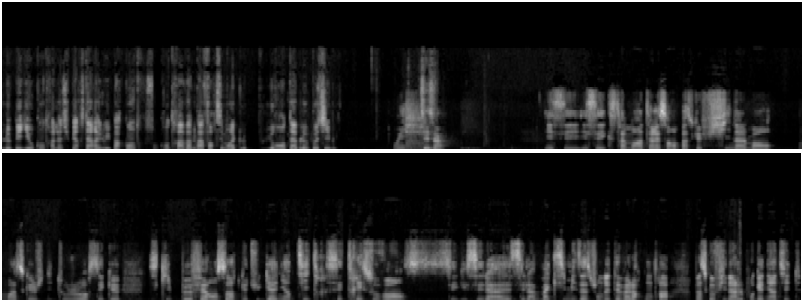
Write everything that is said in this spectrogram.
le payer au contrat de la superstar, et lui, par contre, son contrat va pas forcément être le plus rentable possible. Oui. C'est ça. Et c'est extrêmement intéressant parce que finalement, moi, ce que je dis toujours, c'est que ce qui peut faire en sorte que tu gagnes un titre, c'est très souvent c'est la la maximisation de tes valeurs contrats. Parce qu'au final, pour gagner un titre,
